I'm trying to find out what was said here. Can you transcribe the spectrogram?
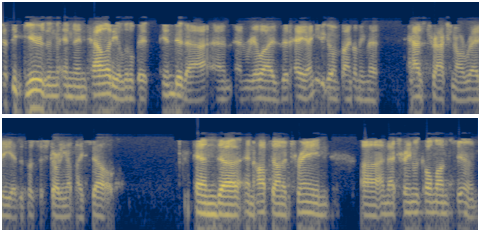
shifted gears and, and mentality a little bit into that and, and realized that hey, I need to go and find something that has traction already as opposed to starting up myself. And uh, and hopped on a train uh, and that train was called Monsoon.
